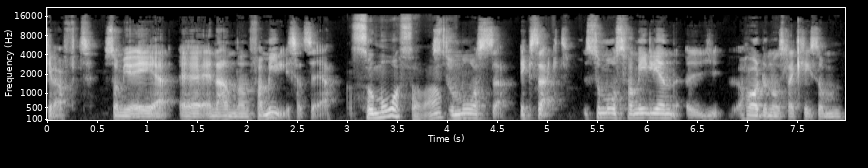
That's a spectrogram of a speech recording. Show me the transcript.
kraft som ju är eh, en annan familj så att säga. Somoza va? Somoza, exakt. Somoza-familjen eh, har då någon slags liksom,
